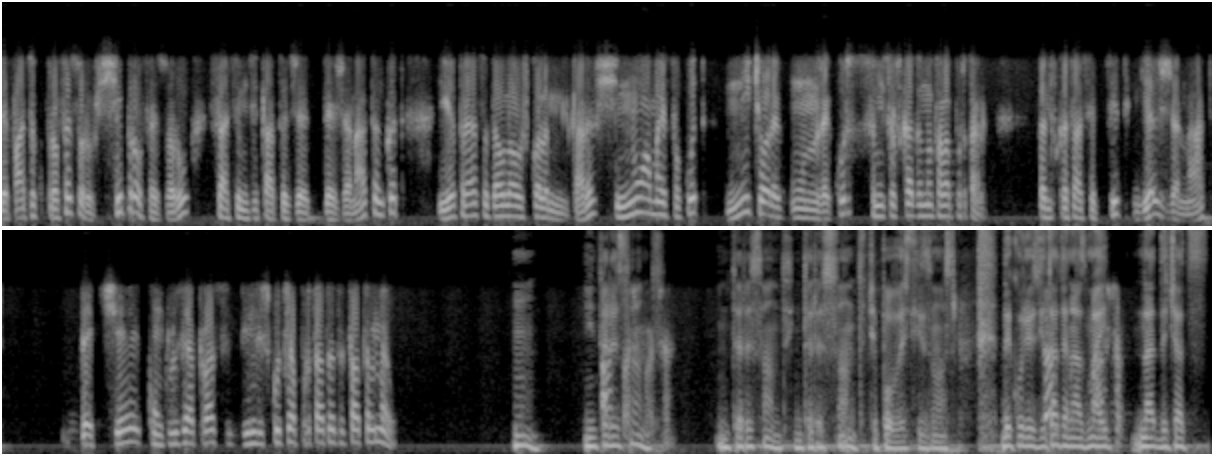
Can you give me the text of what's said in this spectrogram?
De față cu profesorul. Și profesorul s-a simțit atât de, de jenat încât eu trebuia să dau la o școală militară și nu am mai făcut nici o re- un recurs să mi se scadă nota la purtare. Pentru că s-a simțit el jenat de ce concluzia a tras din discuția purtată de tatăl meu. Hmm. Asta Interesant. aș face. Interesant, interesant ce povestiți noastră. De curiozitate, Da, n-ați mai... așa. n deci ați,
